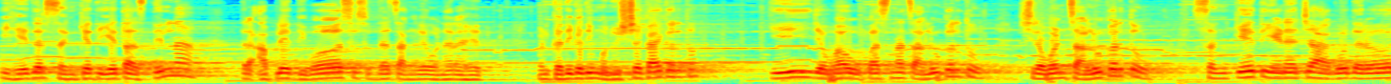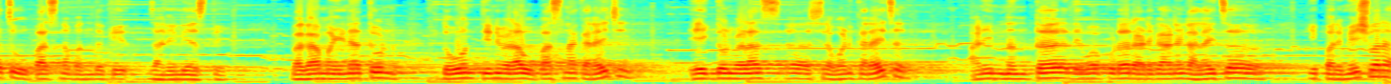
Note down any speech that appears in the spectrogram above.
की हे जर संकेत येत असतील ना तर आपले दिवससुद्धा चांगले होणार आहेत. पण कधीकधी मनुष्य काय करतो? की जेव्हा उपासना चालू करतो श्रवण चालू करतो संकेत येण्याच्या अगोदरच उपासना बंद के झालेली असते. बघा महिन्यातून दोन तीन वेळा उपासना करायची. एक दोन वेळा श्रवण करायचं. आणि नंतर देवापुढं रडगाणं घालायचं की परमेश्वरा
